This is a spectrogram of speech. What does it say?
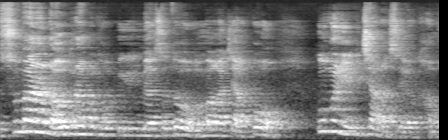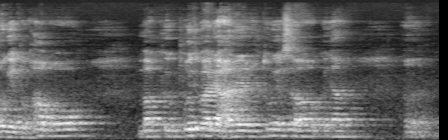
수많은 억울함을 겪으면서도 원망하지 않고 꿈을 잃지 않았어요. 감옥에도 가고 막 그 보디발의 아내를 통해서 그냥 어,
